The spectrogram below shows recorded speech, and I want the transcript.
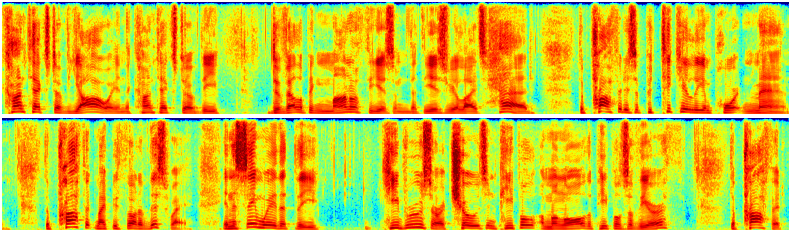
context of Yahweh, in the context of the developing monotheism that the Israelites had, the prophet is a particularly important man. The prophet might be thought of this way. In the same way that the Hebrews are a chosen people among all the peoples of the earth, the prophet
